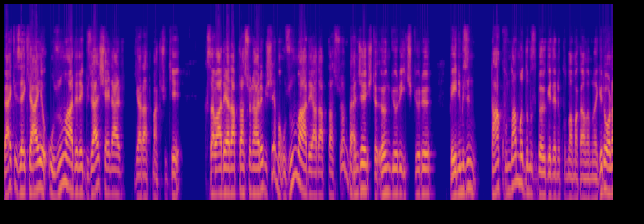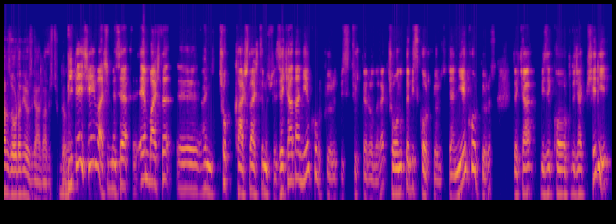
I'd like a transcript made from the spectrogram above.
belki zekayı uzun vadede güzel şeyler yaratmak çünkü Kısa vadeli adaptasyon ayrı bir şey ama uzun vadeli adaptasyon bence işte öngörü, içgörü, beynimizin daha kullanmadığımız bölgelerini kullanmak anlamına geliyor. Oralarda zorlanıyoruz galiba biz Türkler. Bir de şey var şimdi mesela en başta e, hani çok karşılaştığımız şey. Zekadan niye korkuyoruz biz Türkler olarak? Çoğunlukla biz korkuyoruz. Yani niye korkuyoruz? Zeka bizi korkutacak bir şey değil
